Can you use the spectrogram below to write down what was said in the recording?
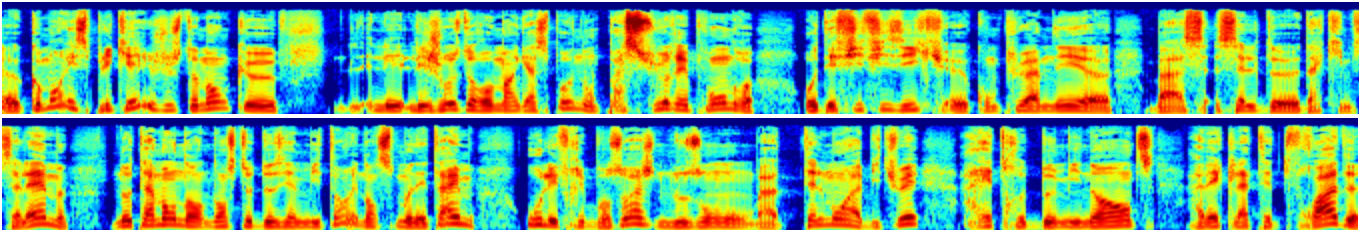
euh, comment expliquer justement que les, joueuses de Romain Gaspo n'ont pas su répondre aux défis physiques euh, qu'ont pu amener euh, bah, celles d'Hakim Salem, notamment dans, dans ce deuxième mi-temps et dans ce Money Time où les Fribourgeoises nous ont bah, tellement habitués à être dominantes, avec la tête froide,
